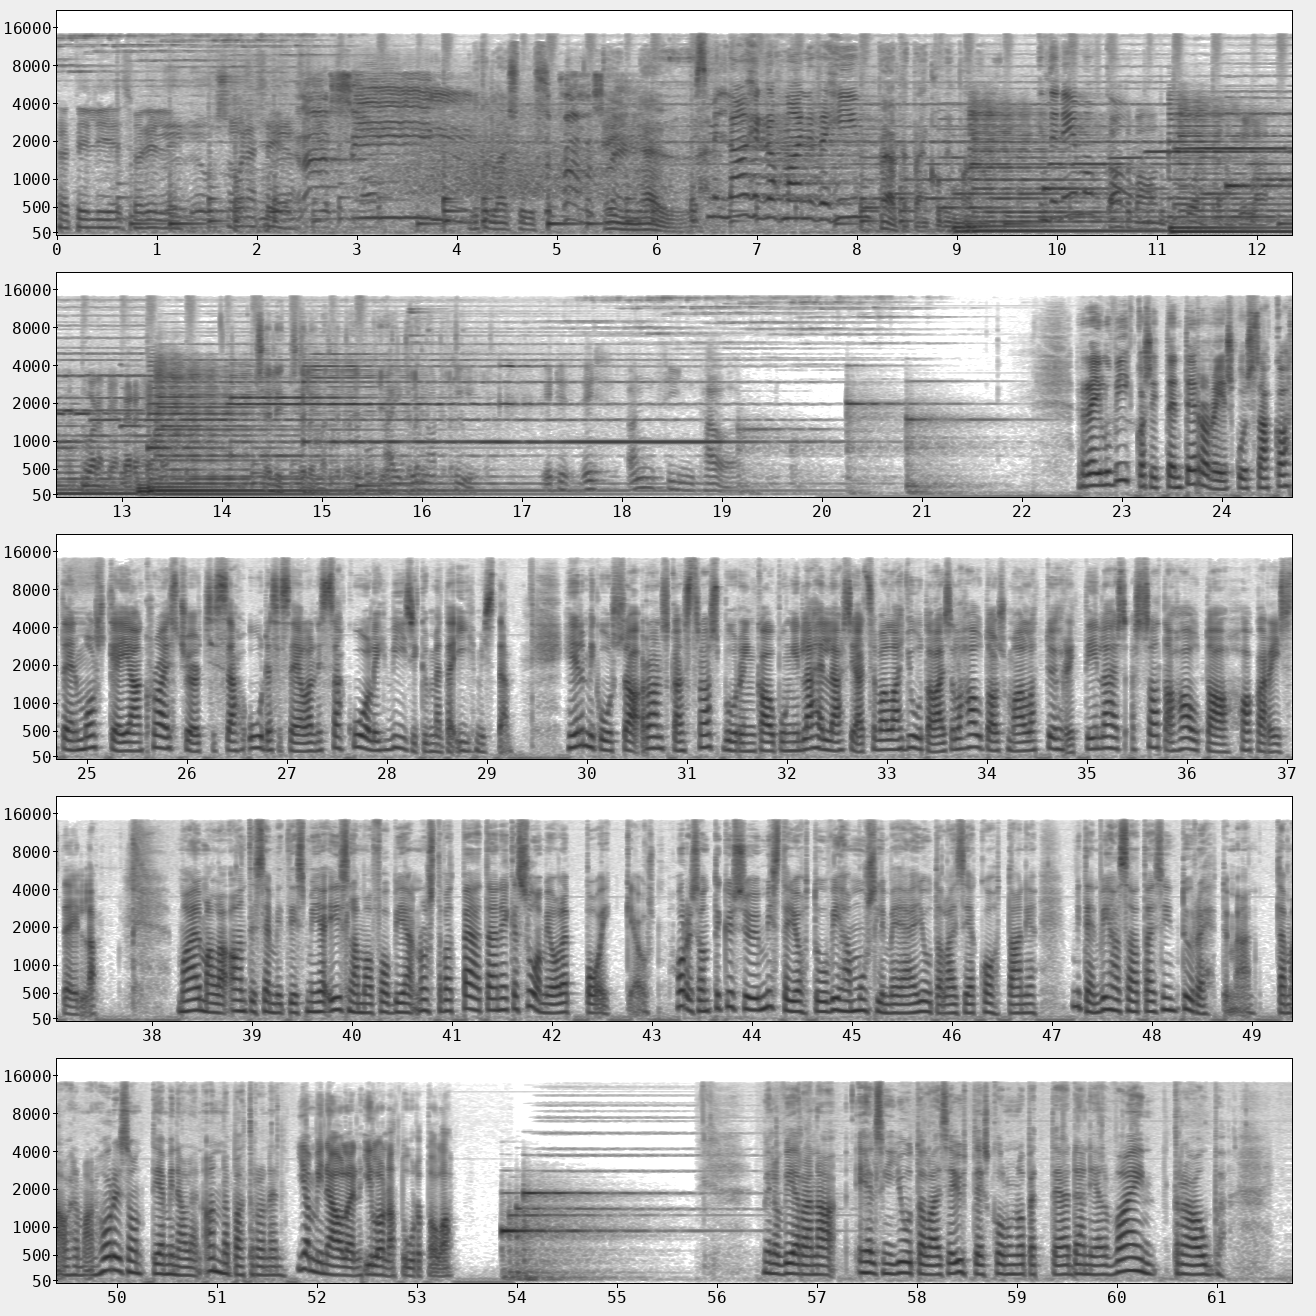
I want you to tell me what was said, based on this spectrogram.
fratelli e sorelle, buonasera. Luterilaisuus ei näy Bismillahirrahmanirrahim. päältä päin kovin paljon. In the name of God. Taantuma on nuorempia perheitä. Selittelemättä. It is this unseen power Reilu viikko sitten terroriiskuissa kahteen moskeijaan Christchurchissa Uudessa-Seelannissa kuoli 50 ihmistä. Helmikuussa Ranskan Strasbourgin kaupungin lähellä sijaitsevalla juutalaisella hautausmaalla töhrittiin lähes sata hautaa hakaristeillä. Maailmalla antisemitismi ja islamofobia nostavat päätään eikä Suomi ole poikkeus. Horisontti kysyy, mistä johtuu viha muslimeja ja juutalaisia kohtaan ja miten viha saataisiin tyrehtymään. Tämä ohjelma on Horisontti ja minä olen Anna Patronen. Ja minä olen Ilona Turtola. Meillä on vieraana Helsingin juutalaisen yhteiskoulun opettaja Daniel Weintraub,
